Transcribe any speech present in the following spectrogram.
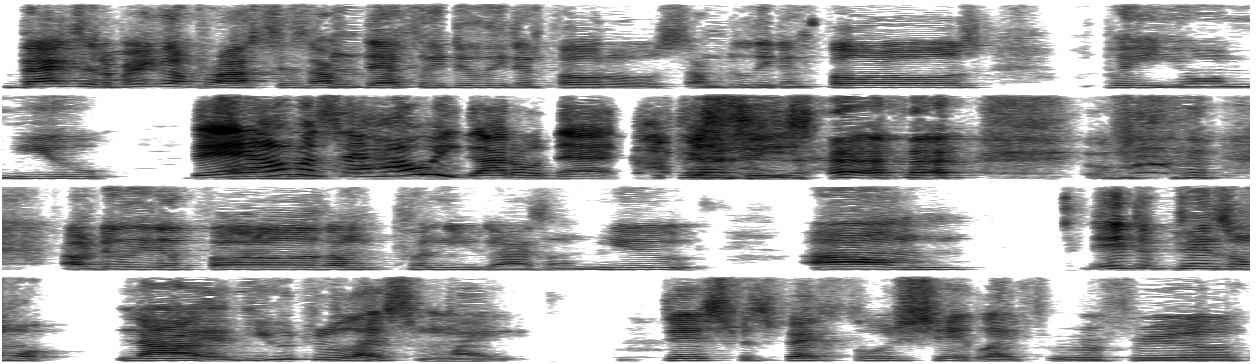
back to the breakup process, I'm definitely deleting photos. I'm deleting photos, putting you on mute. damn, I'm I'm gonna say how we got on that conversation. I'm deleting photos. I'm putting you guys on mute. Um, it depends on what. Now, if you do like some like disrespectful shit, like for real, for real,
